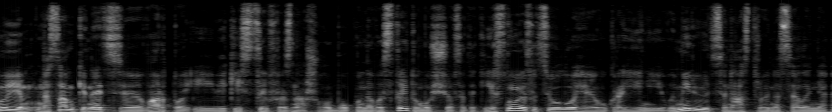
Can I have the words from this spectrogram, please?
Ну і на сам кінець е, варто і якісь цифри з нашого боку навести, тому що все таки існує соціологія в Україні і вимірюються настрої населення.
